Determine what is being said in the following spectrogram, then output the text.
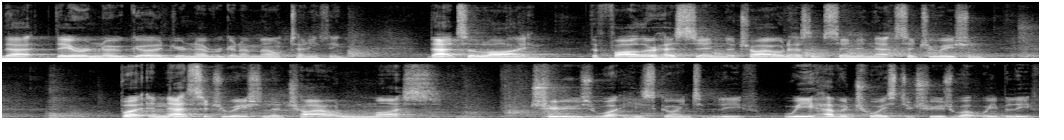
that they are no good, you're never going to amount to anything. That's a lie. The father has sinned, the child hasn't sinned in that situation. But in that situation, the child must choose what he's going to believe. We have a choice to choose what we believe.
